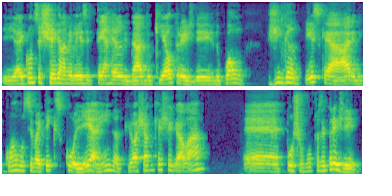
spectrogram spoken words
e aí quando você chega na beleza e tem a realidade do que é o 3D, do quão gigantesca é a área, de quando você vai ter que escolher ainda, porque eu achava que ia chegar lá é, poxa, eu vou fazer 3D.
